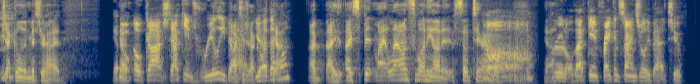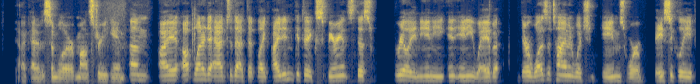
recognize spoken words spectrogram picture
Jekyll and Mr. Hyde. Yep. No. Oh gosh, that game's really bad. You had that yeah. one? I, I, I spent my allowance money on it. It was so terrible. Oh, yeah. Brutal. That game, Frankenstein's really bad too. Yeah. Uh, kind of a similar monstery game. Um, I uh, wanted to add to that that like I didn't get to experience this really in any in any way, but there was a time in which games were basically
